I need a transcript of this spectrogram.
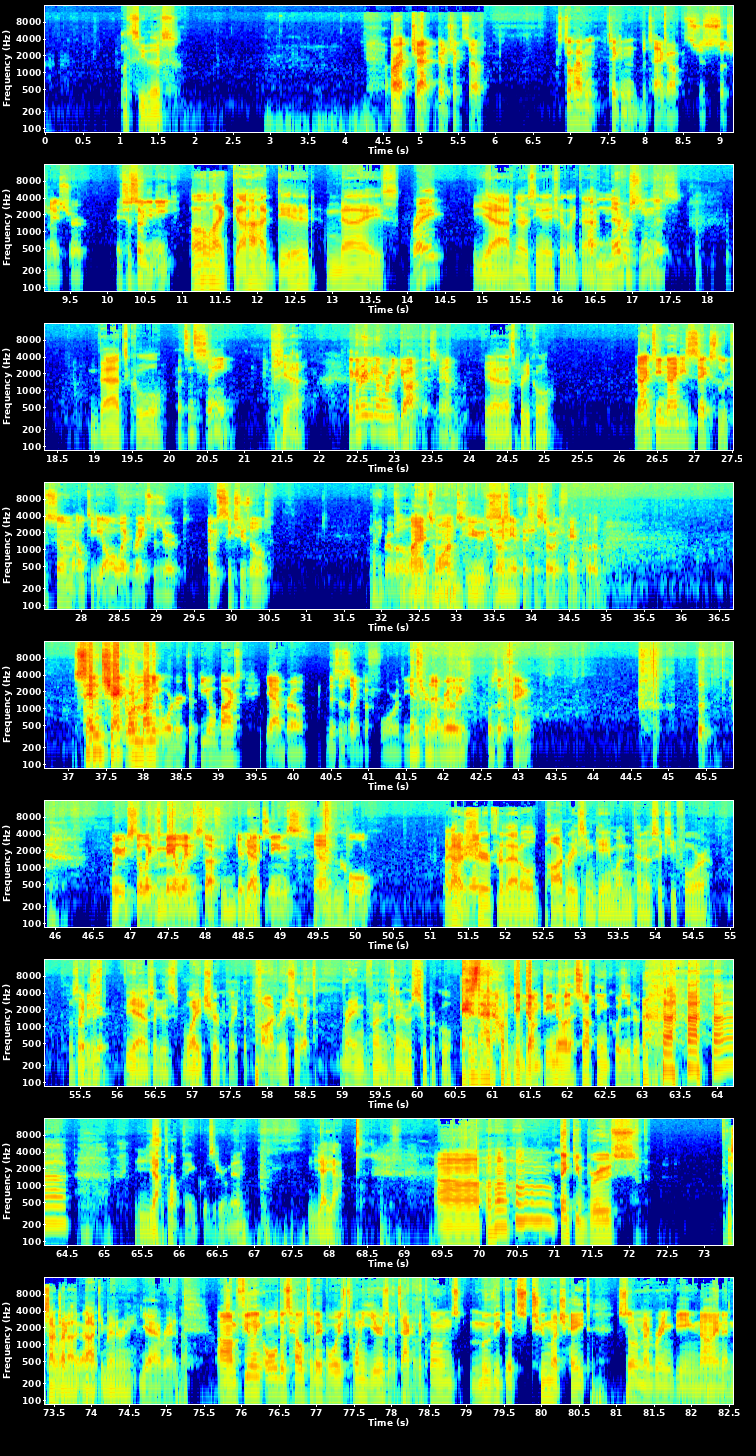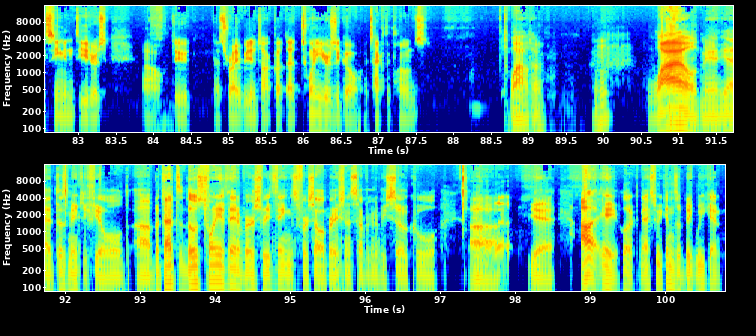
Let's see this. All right, chat. Gotta check this out. Still haven't taken the tag off. It's just such a nice shirt. It's just so unique, Oh my god, dude. Nice. right? Yeah, I've never seen any shit like that. I've never seen this. That's cool. That's insane. Yeah. Like I don't even know where he got this, man. Yeah, that's pretty cool. 1996, Lucasfilm Ltd. All white rights reserved. I was six years old. Rebel Alliance wants you join the official Star Wars fan club. Send check or money order to PO Box. Yeah, bro. This is like before the internet really was a thing. when you would still like mail in stuff and get Yeah. magazines. Yeah, Mhm. cool. I got a Love it, man. shirt for that old pod racing game on Nintendo 64. It was like this, yeah, it was like this white shirt with like the pod racer like right in front and center. Was super cool. Is that Humpty Dumpty? No, that's not the Inquisitor. yeah, That's not the Inquisitor, man. yeah, yeah. Uh, thank you, Bruce. He's talking Check about a out. documentary. Yeah, I read it. Um, feeling old as hell today, boys. 20 years of Attack of the Clones movie gets too much hate. Still remembering being nine and seeing it in theaters. Oh, dude, that's right. We didn't talk about that. 20 years ago, Attack of the Clones. It's wild, huh? Mhm. Wild, man. Yeah, it does make you feel old. Uh, but that's those 20th anniversary things for celebration and stuff are going to be so cool. Uh. Yeah. Uh, hey, look, next weekend's a big weekend.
